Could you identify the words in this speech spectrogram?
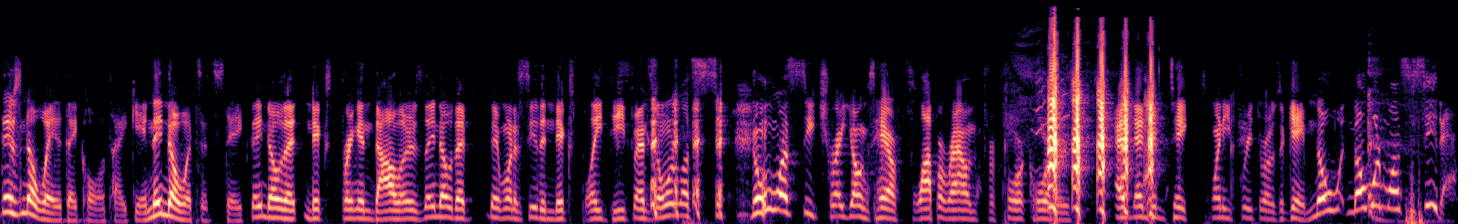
there's no way that they call a tight game. They know what's at stake. They know that Knicks bring in dollars. They know that they want to see the Knicks play defense. No one wants to see, no one wants to see Trae Young's hair flop around for four quarters and then him take 20 free throws a game. No, no one wants to see that,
